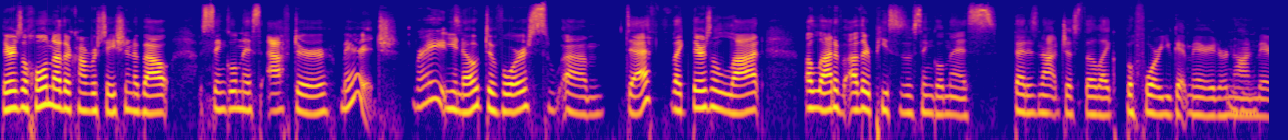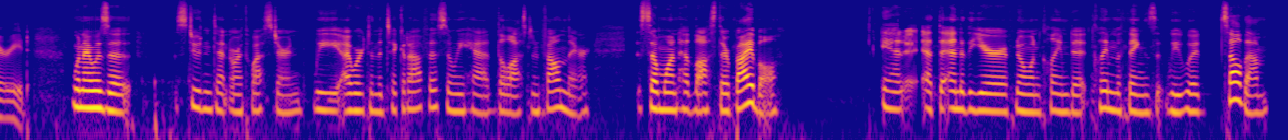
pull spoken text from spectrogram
there's a whole nother conversation about singleness after marriage. Right. You know, divorce, um, death. Like there's a lot, a lot of other pieces of singleness that is not just the like before you get married or Mhm. non-married. when I was a student at Northwestern, we I worked in the ticket office and we had the lost and found there. Someone had lost their Bible. And at the end of the year, if no one claimed it, claimed the things that we would sell them.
